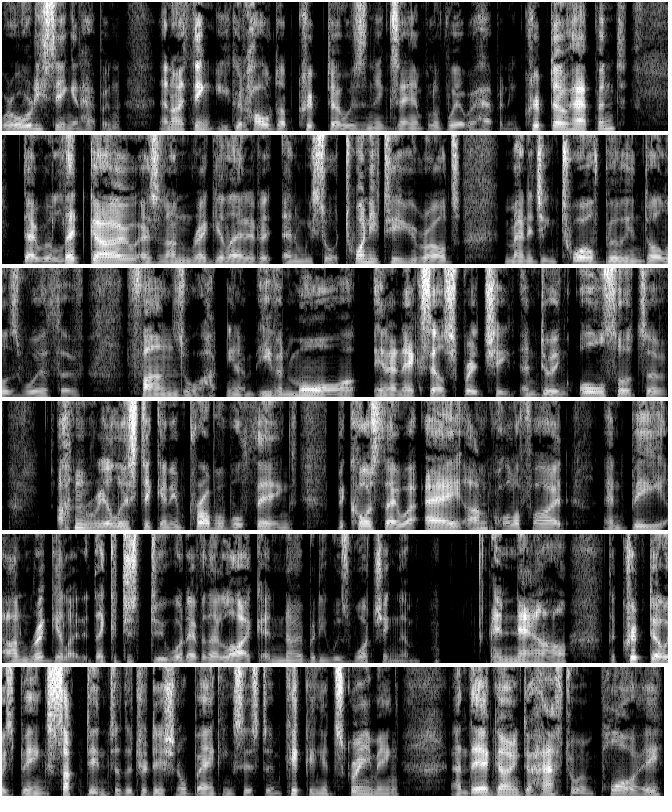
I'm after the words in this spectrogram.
we're already seeing it happen. And I think you could hold up crypto as an example of where we're happening. Crypto happened. They were let go as an unregulated, and we saw 22 year olds managing $12 billion worth of funds or you know even more in an Excel spreadsheet and doing all sorts of unrealistic and improbable things because they were A, unqualified, and B, unregulated. They could just do whatever they like and nobody was watching them. And now the crypto is being sucked into the traditional banking system, kicking and screaming, and they're going to have to employ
